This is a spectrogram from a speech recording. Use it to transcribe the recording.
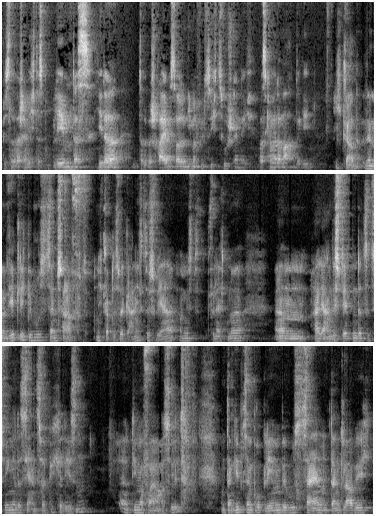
bisschen wahrscheinlich das Problem, dass jeder darüber schreiben soll niemand fühlt sich zuständig. Was kann man da machen dagegen? Ich glaube, wenn man wirklich Bewusstsein schafft, und ich glaube, das wäre gar nicht so schwer, man müsste vielleicht nur ähm, alle Angestellten dazu zwingen, dass sie ein, zwei Bücher lesen, äh, die man vorher auswählt. Und dann gibt es ein Problembewusstsein und dann glaube ich,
